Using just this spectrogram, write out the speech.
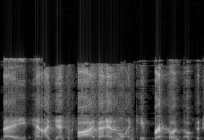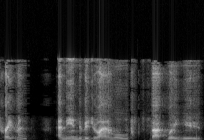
they can identify that animal and keep records of the treatments and the individual animals that were used.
